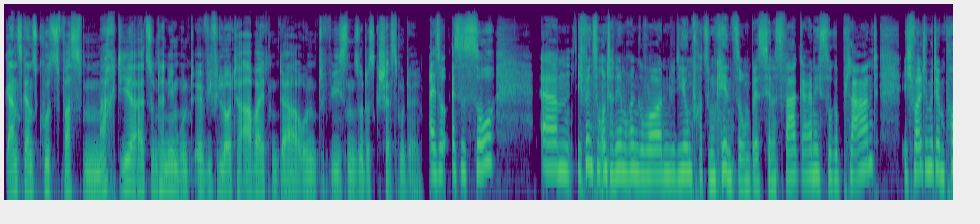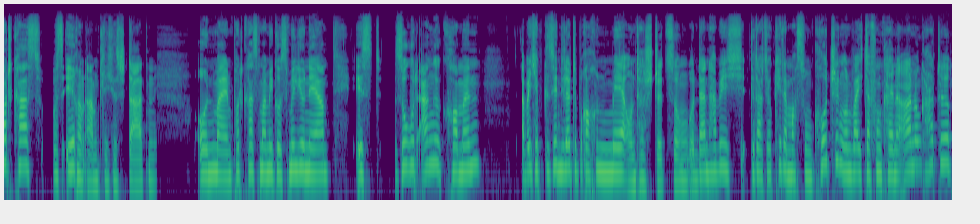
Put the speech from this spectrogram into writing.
Ganz, ganz kurz, was macht ihr als Unternehmen und äh, wie viele Leute arbeiten da und wie ist denn so das Geschäftsmodell? Also es ist so, ähm, ich bin zum Unternehmerin geworden wie die Jungfrau zum Kind so ein bisschen. Es war gar nicht so geplant. Ich wollte mit dem Podcast was Ehrenamtliches starten. Und mein Podcast Mamigos Millionär ist so gut angekommen. Aber ich habe gesehen, die Leute brauchen mehr Unterstützung. Und dann habe ich gedacht, okay, dann machst du ein Coaching. Und weil ich davon keine Ahnung hatte,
